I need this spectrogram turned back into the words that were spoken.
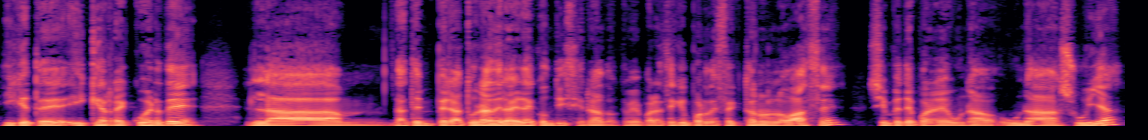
y que, te, y que recuerde la, temperatura del aire acondicionado, que me parece que por defecto no lo hace, siempre te pone una, una suya.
